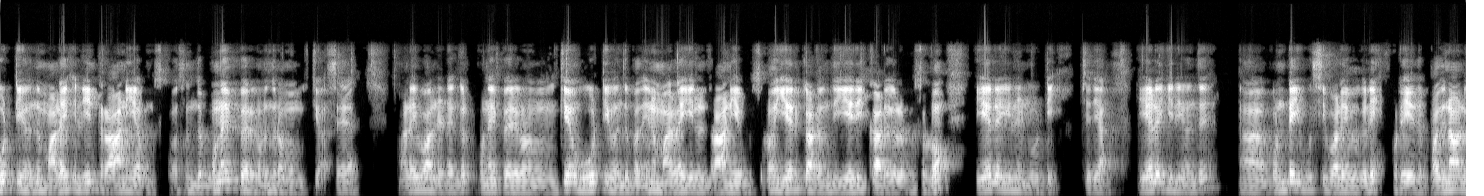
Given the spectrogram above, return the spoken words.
ஊட்டி வந்து மலைகளின் ராணி அப்படின்னு சொல்லுவோம் இந்த புனைப்பெயர்கள் வந்து ரொம்ப முக்கியம். சரியா? மலைவாழ் இடங்கள் புனைப்பெயர்கள் ரொம்ப முக்கியம். ஊட்டி வந்து பாத்தீங்கன்னா மலையில் ராணி அப்படின்னு சொல்லுவோம். ஏற்காடு வந்து ஏரிக்காடுகள் அப்படின்னு சொல்லுவோம். ஏலகிரியின் ஊட்டி. சரியா? ஏலகிரி வந்து கொண்டை ஊசி வளைவுகளே உடையது. பதினாலு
